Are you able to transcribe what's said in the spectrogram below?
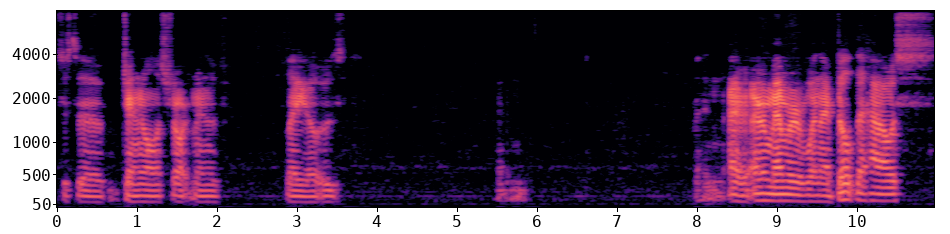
just a general assortment of Legos. And, and I, I remember when I built the house,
